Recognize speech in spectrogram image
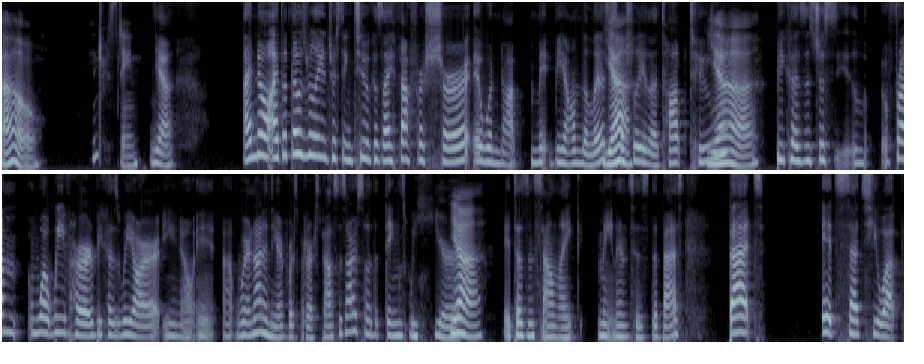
Oh, interesting. Yeah. I know. I thought that was really interesting too because I thought for sure it would not be on the list, Yeah. especially the top two. Yeah. Because it's just from what we've heard, because we are, you know, in, uh, we're not in the Air Force, but our spouses are. So the things we hear, Yeah. it doesn't sound like maintenance is the best, but it sets you up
